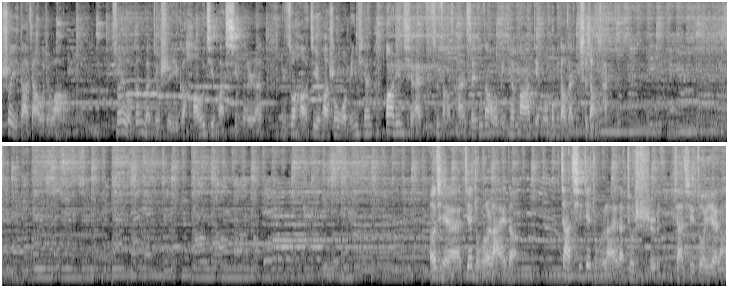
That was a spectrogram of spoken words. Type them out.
睡一大觉我就忘了。所以我根本就是一个毫无计划性的人。你做好计划，说我明天八点起来吃早餐，谁知道我明天八点我梦到在吃早餐。而且接踵而来的假期，接踵而来的就是假期作业了，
